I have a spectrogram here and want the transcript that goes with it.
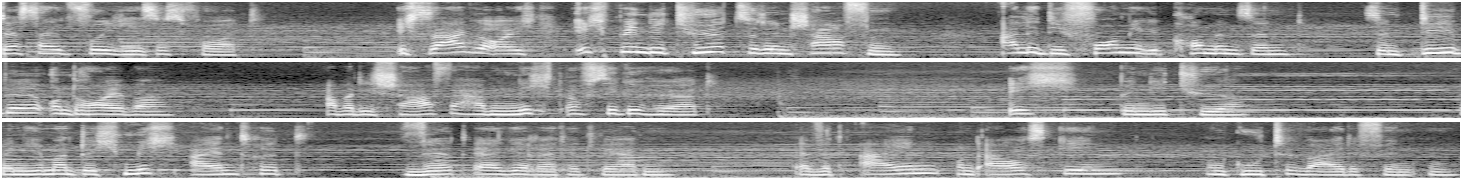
Deshalb fuhr Jesus fort. Ich sage euch, ich bin die Tür zu den Schafen. Alle, die vor mir gekommen sind, sind Diebe und Räuber. Aber die Schafe haben nicht auf sie gehört. Ich bin die Tür. Wenn jemand durch mich eintritt, wird er gerettet werden. Er wird ein- und ausgehen und gute Weide finden.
